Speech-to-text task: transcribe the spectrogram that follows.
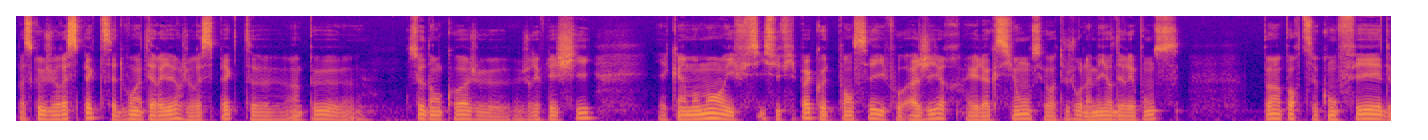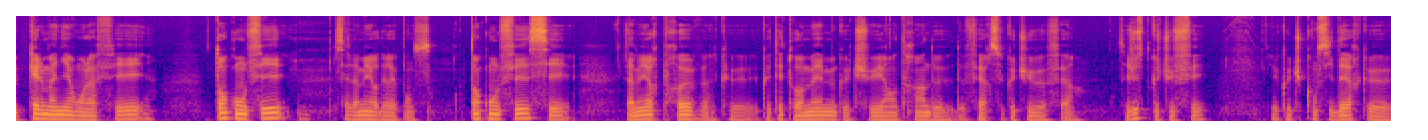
Parce que je respecte cette voix intérieure, je respecte euh, un peu euh, ce dans quoi je, réfléchis. Et qu'à un moment, il, ne suffit pas que de penser, il faut agir. Et l'action sera toujours la meilleure des réponses. Peu importe ce qu'on fait, de quelle manière on l'a fait, tant qu'on le fait, c'est la meilleure des réponses. Tant qu'on le fait, c'est la meilleure preuve que, que tu es toi-même, que tu es en train de, faire ce que tu veux faire. C'est juste que tu fais et que tu considères que,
